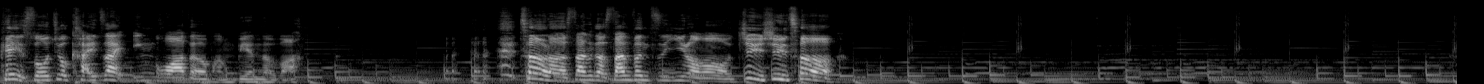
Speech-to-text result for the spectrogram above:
可以说就开在樱花的旁边了吧？测了三个三分之一了哦，继续测。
